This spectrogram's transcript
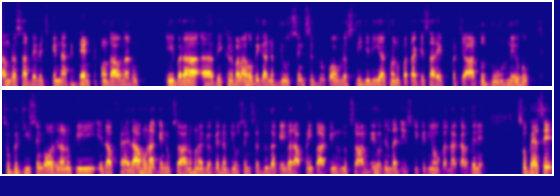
ਅੰਮ੍ਰਿਤਸਰ ਦੇ ਵਿੱਚ ਕਿੰਨਾ ਕੁ ਡੈਂਟ ਪਾਉਂਦਾ ਉਹਨਾਂ ਨੂੰ, ਇਹ ਬੜਾ ਵੇਖਣ ਵਾਲਾ ਹੋਵੇਗਾ। ਨਵਜੋਤ ਸਿੰਘ ਸਿੱਧੂ ਕਾਂਗਰਸ ਦੀ ਜਿਹੜੀ ਆ, ਤੁਹਾਨੂੰ ਪਤਾ ਕਿ ਸਾਰੇ ਪ੍ਰਚਾਰ ਤੋਂ ਦੂਰ ਨੇ ਉਹ। ਸੋ ਗੁਰਜੀਤ ਸਿੰਘ ਔਜਲਾ ਨੂੰ ਕੀ ਇਹਦਾ ਫਾਇਦਾ ਹੋਣਾ ਕਿ ਨੁਕਸਾਨ ਹੋਣਾ? ਕਿਉਂਕਿ ਨਵਜੋਤ ਸਿੰਘ ਸਿੱਧੂ ਦਾ ਕਈ ਵਾਰ ਆਪਣੀ ਪਾਰਟੀ ਨੂੰ ਨੁਕਸਾਨ ਵੀ ਹੋ ਜਾਂਦਾ, ਜਿਸ ਤਰੀਕੇ ਦੀਆਂ ਉਹ ਗੱਲਾਂ ਕਰਦੇ ਨੇ। ਸੋ ਵੈਸੇ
